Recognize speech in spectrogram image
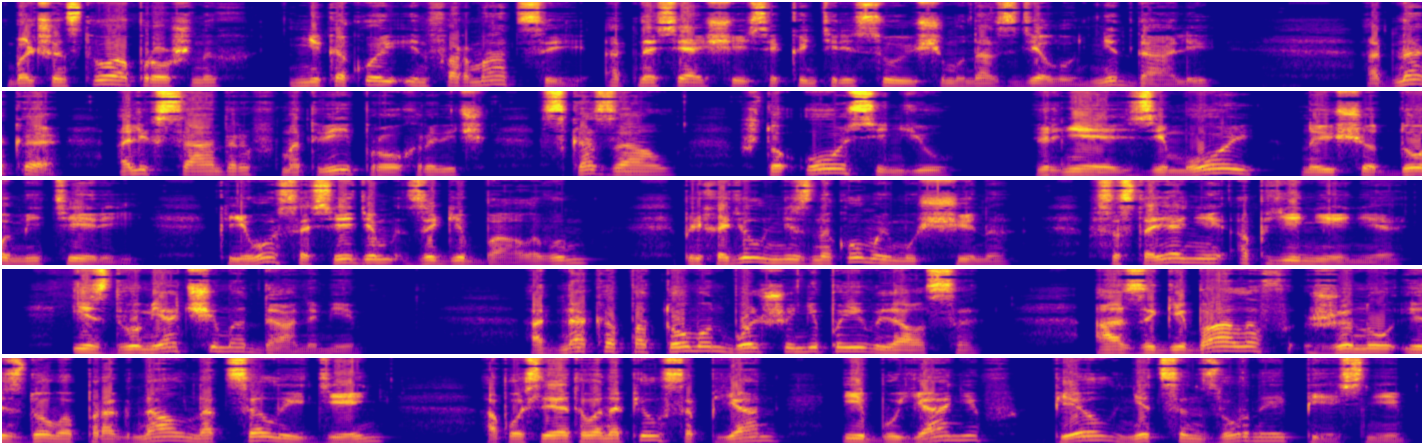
Большинство опрошенных никакой информации, относящейся к интересующему нас делу, не дали. Однако Александров Матвей Прохорович сказал, что осенью Вернее, зимой, но еще до метелей, к его соседям Загибаловым приходил незнакомый мужчина в состоянии опьянения и с двумя чемоданами. Однако потом он больше не появлялся, а Загибалов жену из дома прогнал на целый день, а после этого напился пьян, и Буянев пел нецензурные песни.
